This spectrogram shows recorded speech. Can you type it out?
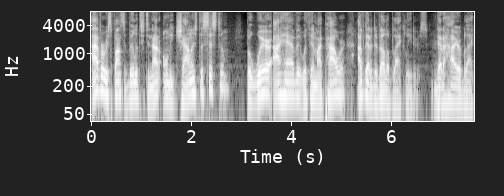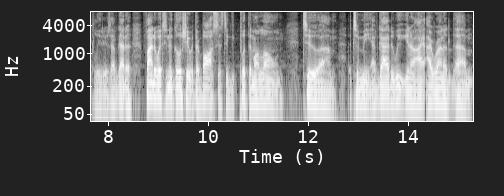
I have a responsibility to not only challenge the system, But where I have it within my power, I've got to develop black leaders. I've got to hire black leaders. I've got to find a way to negotiate with their bosses to put them on loan to um, to me. I've got to, we you know I, I run a um,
